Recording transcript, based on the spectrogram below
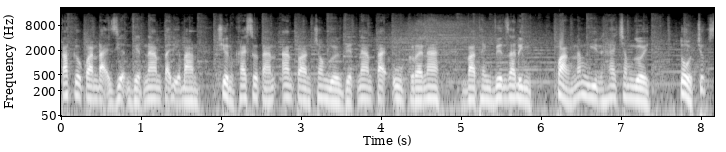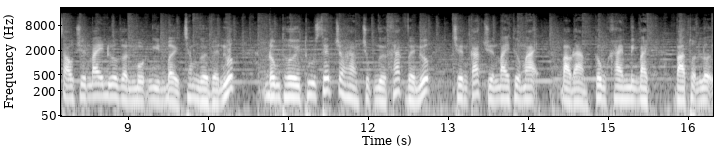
các cơ quan đại diện Việt Nam tại địa bàn triển khai sơ tán an toàn cho người Việt Nam tại Ukraine và thành viên gia đình khoảng 5.200 người, tổ chức 6 chuyến bay đưa gần 1.700 người về nước, đồng thời thu xếp cho hàng chục người khác về nước trên các chuyến bay thương mại, bảo đảm công khai minh bạch và thuận lợi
